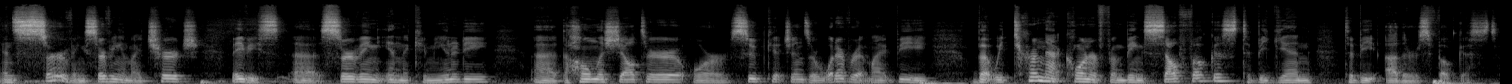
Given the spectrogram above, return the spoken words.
and serving, serving in my church, maybe uh, serving in the community, uh, the homeless shelter or soup kitchens or whatever it might be. But we turn that corner from being self focused to begin to be others focused.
